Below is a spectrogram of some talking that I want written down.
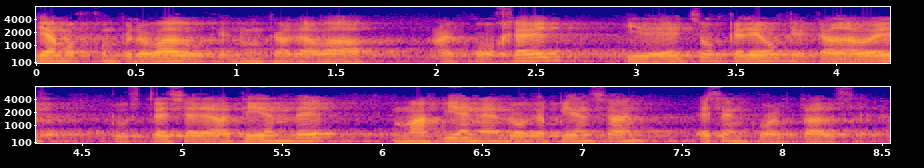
Ya hemos comprobado que nunca la va a coger y de hecho creo que cada vez que usted se la atiende, más bien en lo que piensan es en cortársela.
